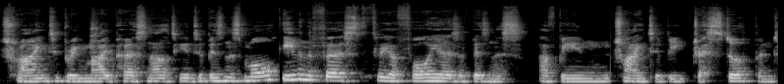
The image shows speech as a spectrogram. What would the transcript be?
trying to bring my personality into business more. Even the first three or four years of business, I've been trying to be dressed up and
